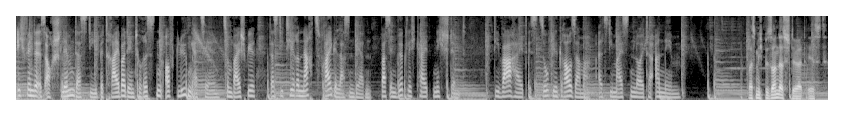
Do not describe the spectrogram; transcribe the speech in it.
Ich finde es auch schlimm, dass die Betreiber den Touristen oft Lügen erzählen, zum Beispiel, dass die Tiere nachts freigelassen werden, was in Wirklichkeit nicht stimmt. Die Wahrheit ist so viel grausamer, als die meisten Leute annehmen. Was mich besonders stört, ist,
